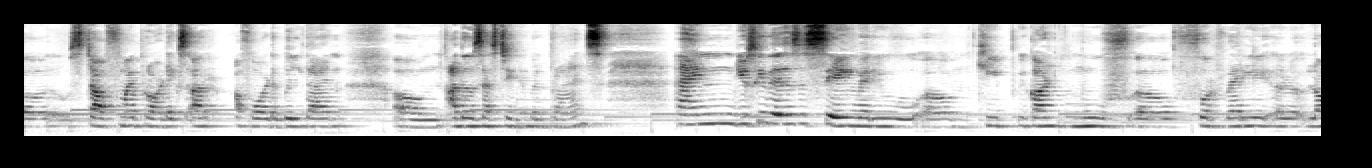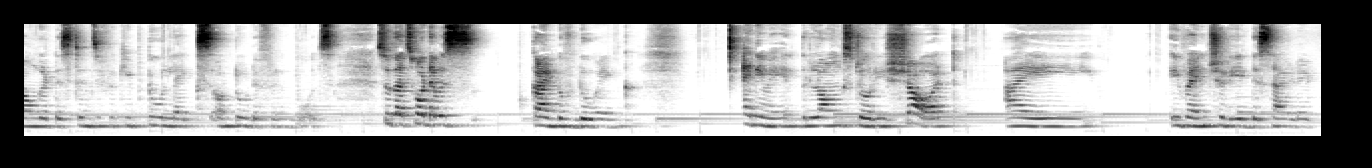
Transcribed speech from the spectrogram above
uh, stuff my products are affordable than um, other sustainable brands. And you see there is a saying where you um, keep you can't move uh, for very uh, longer distance if you keep two legs on two different boats so that's what i was kind of doing. Anyway the long story short i eventually decided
